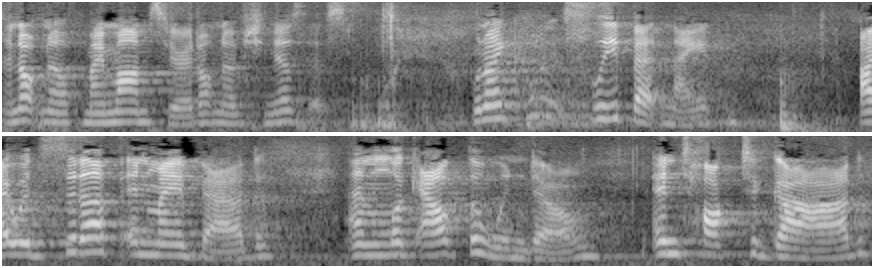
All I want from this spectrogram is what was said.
I don't know if my mom's here, I don't know if she knows this. When I couldn't sleep at night, I would sit up in my bed and look out the window and talk to God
